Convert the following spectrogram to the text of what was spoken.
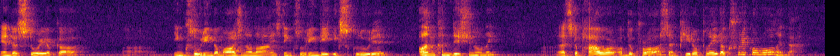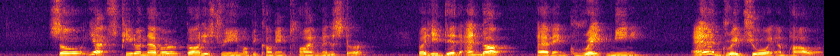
in the story of God, uh, including the marginalized, including the excluded, unconditionally. That's the power of the cross, and Peter played a critical role in that. So, yes, Peter never got his dream of becoming prime minister, but he did end up having great meaning and great joy and power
